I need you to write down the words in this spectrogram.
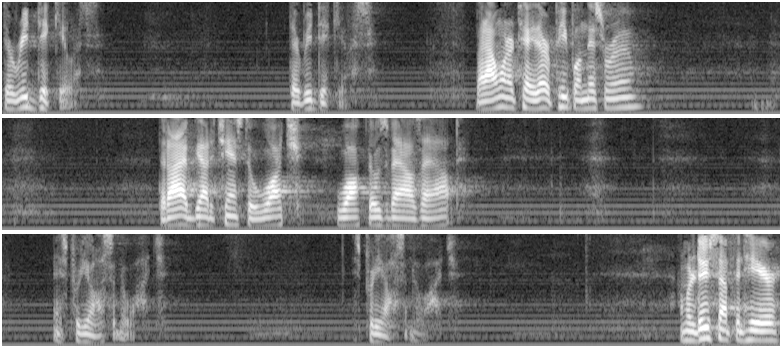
They're ridiculous. They're ridiculous. But I want to tell you, there are people in this room that I've got a chance to watch walk those vows out. And it's pretty awesome to watch. It's pretty awesome to watch. I'm going to do something here.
